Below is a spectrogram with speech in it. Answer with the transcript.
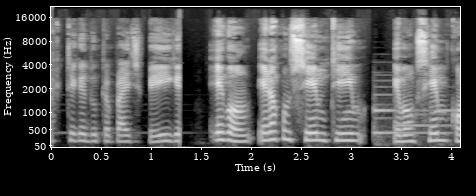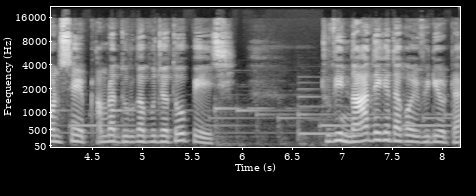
এক থেকে দুটো প্রাইজ পেয়েই গেছে এবং এরকম সেম থিম এবং সেম কনসেপ্ট আমরা দুর্গাপূজাতেও পেয়েছি। যদি না দেখে থাকো এই ভিডিওটা,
